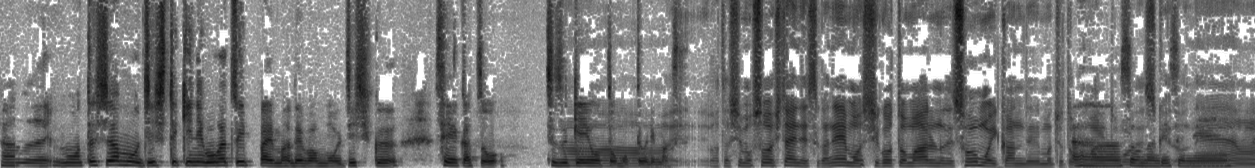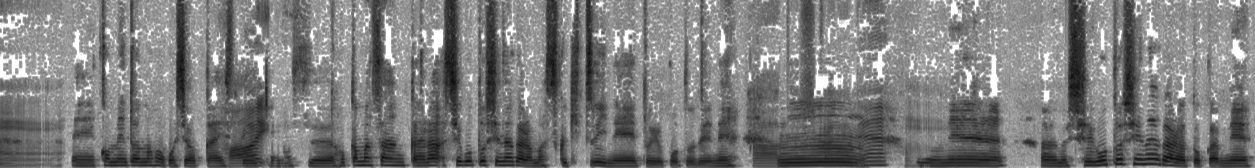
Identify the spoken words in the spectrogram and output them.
はい。もう私はもう自主的に5月いっぱいまではもう自粛生活を続けようと思っております。はい私もそうしたいんですがね、もう仕事もあるので、そうもいかんで、もうちょっと困るところですけどね。えーコメントの方ご紹介していきます。ほかまさんから仕事しながらマスクきついねということでね。うんあー確かにね。うんもうね、あの仕事しながらとかね、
